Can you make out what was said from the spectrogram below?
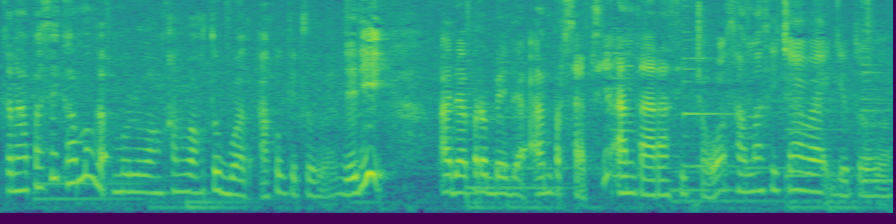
kenapa sih kamu nggak meluangkan waktu buat aku? gitu loh. Jadi ada perbedaan persepsi antara si cowok sama si cewek gitu loh.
